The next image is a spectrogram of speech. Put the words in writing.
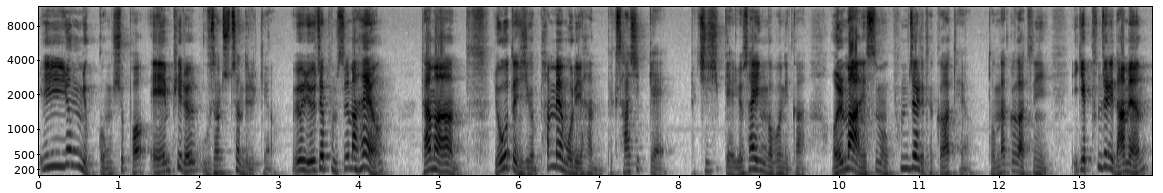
1660 슈퍼 AMP를 우선 추천드릴게요. 요, 요 제품 쓸만해요. 다만 요것도 지금 판매몰이 한 140개 170개 요 사이인 거 보니까 얼마 안 있으면 품절이 될 것 같아요. 동날 것 같으니 이게 품절이 나면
